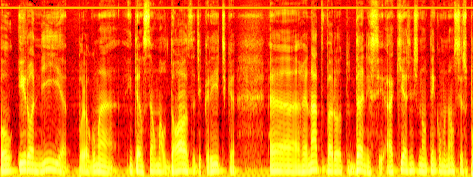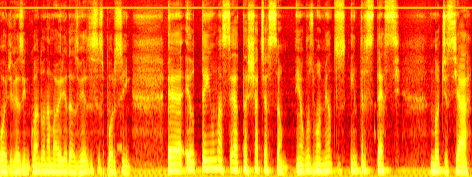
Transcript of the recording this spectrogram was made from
ou ironia por alguma intenção maldosa de crítica, Uh, Renato Varoto, dane-se. Aqui a gente não tem como não se expor de vez em quando, ou na maioria das vezes se expor sim. É, eu tenho uma certa chateação. Em alguns momentos entristece noticiar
